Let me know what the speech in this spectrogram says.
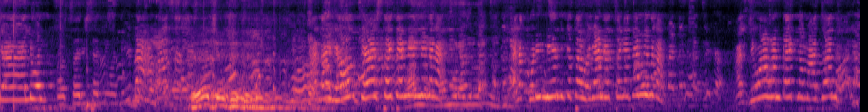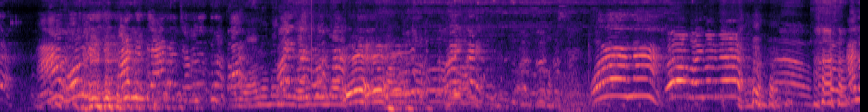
ಜ- ಅಲ್ಲಿ ಒಂದ್ ಓ, ಸರಿ ಸರಿ ಒಂದ್ ಇಲ್ಲ. ಅಲ್ಲ ಯಾವಾಗ ಕೇಳಿಸ್ತೈತೆ ನೀನ್ ನಿನಗ ಅಲ್ಲ ಕುಡಿ ನೀರ್ನಿಕ್ಕಿಂತ ಒಗ್ಯಾಣ ಹೆಚ್ಚಾಗೈತೆ ನಿನಗ ಅಲ್ಲಿ ಜೀವ ಹೊಂಟೈತ್ ನಮ್ಮ ಅಜ್ಜನ ಹಾ ಹೋಗ್ಲಿ ಬಾ ನಿಂದ್ ಯಾರ ಜಗಳ ಇದ್ರು ಬಾ. ಬಾ ಈ ಕಡೆ ಹೋಗ್ ಬಾ. ಬಾ ಈ ಕಡೆ. ಓ ಅಣ್ಣ. ಅಲ್ಲ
